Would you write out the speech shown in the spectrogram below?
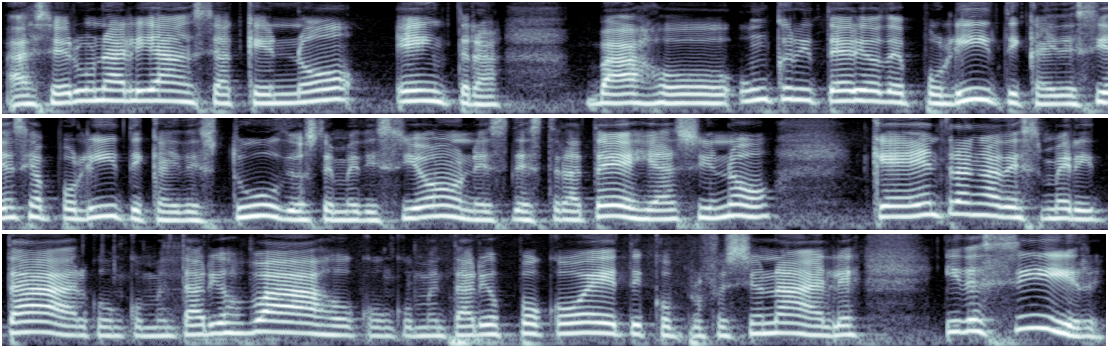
a hacer una alianza que no entra bajo un criterio de política y de ciencia política y de estudios, de mediciones, de estrategias, sino que entran a desmeritar con comentarios bajos, con comentarios poco éticos, profesionales, y decir,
